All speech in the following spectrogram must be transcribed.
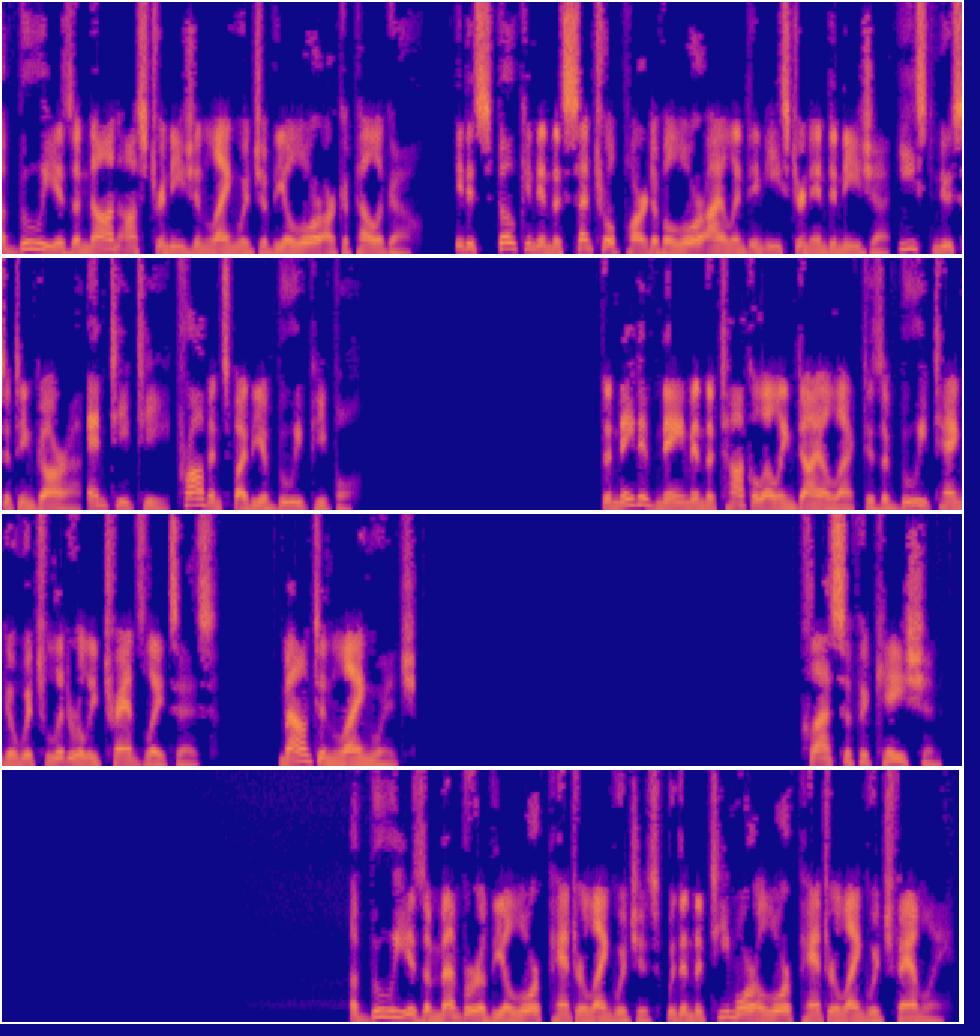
Abui is a non-Austronesian language of the Alor archipelago. It is spoken in the central part of Alor Island in eastern Indonesia, East Nusa Tenggara NTT province by the Abui people. The native name in the Takaleleng dialect is Abui Tanga which literally translates as mountain language. Classification Abui is a member of the Alor-Pantar languages, within the Timor Alor-Pantar language family.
